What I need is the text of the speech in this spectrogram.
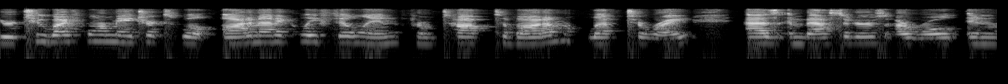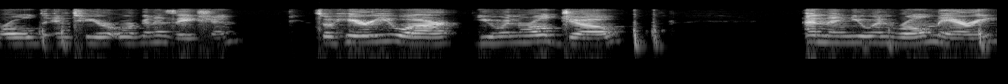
Your 2x4 matrix will automatically fill in from top to bottom, left to right, as ambassadors are rolled, enrolled into your organization. So here you are, you enroll Joe, and then you enroll Mary,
